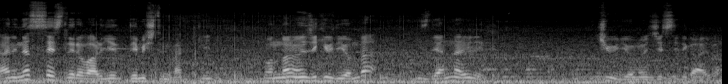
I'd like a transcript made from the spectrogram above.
Yani nasıl sesleri var demiştim ben. Ondan önceki videomda izleyenler bilir. İki videom öncesiydi galiba.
